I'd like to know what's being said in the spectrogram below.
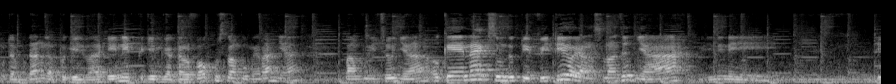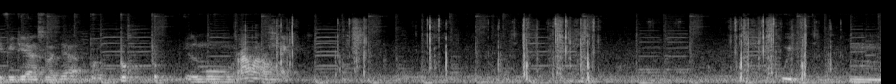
Mudah-mudahan nggak begini lagi. Ini bikin gagal fokus lampu merahnya lampu hijaunya. Oke next untuk di video yang selanjutnya. Ini nih. Di video yang selanjutnya buk, buk, buk, ilmu rawa rontek Wih. Hmm.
